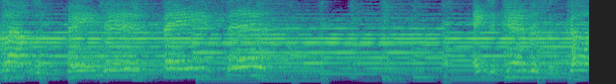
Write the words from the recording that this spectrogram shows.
Clouds of painted faces. Ancient canvas and colored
